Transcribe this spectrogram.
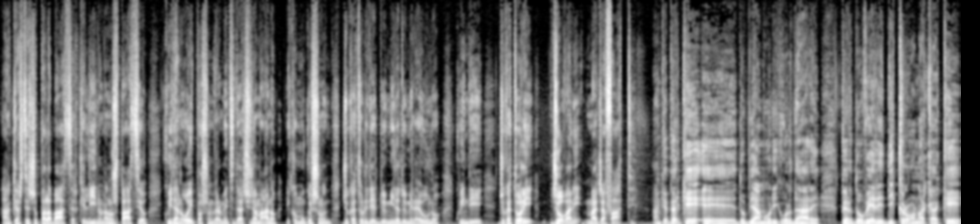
anche a stesso Palabazzer, che lì non hanno spazio, qui da noi possono veramente darci una mano e comunque sono giocatori del 2000-2001, quindi giocatori giovani ma già fatti. Anche perché eh, dobbiamo ricordare per dovere di cronaca che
